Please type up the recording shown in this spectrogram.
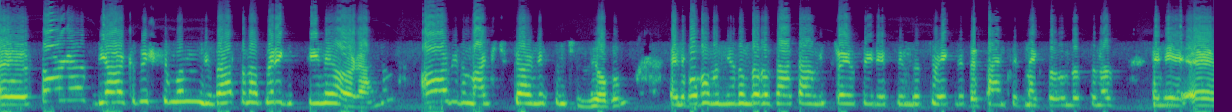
Ee, sonra bir arkadaşımın güzel sanatlara gittiğini öğrendim. Aa dedim ben küçükken resim çiziyordum. Hani babamın yanında da zaten vitrayası ilettiğimde sürekli desen çizmek zorundasınız. Hani e,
